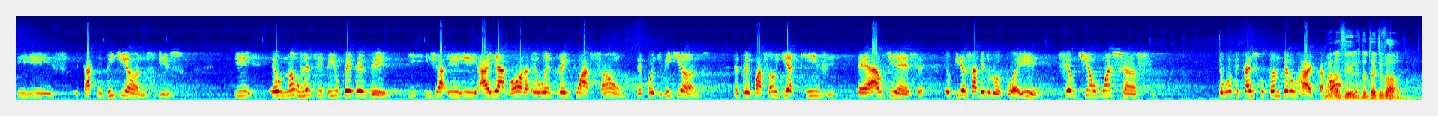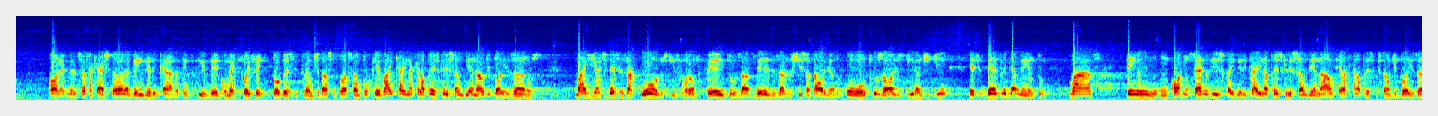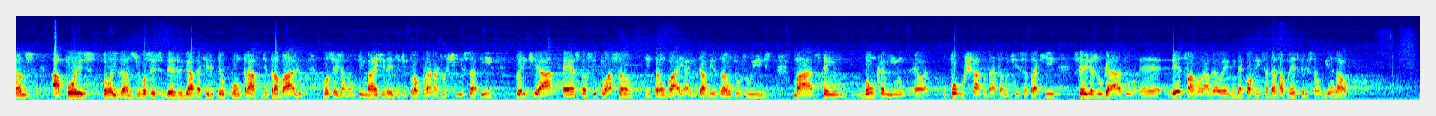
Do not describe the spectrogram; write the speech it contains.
e está com 20 anos isso. E eu não recebi o PDV. E, e já, e, e, aí agora eu entrei com ação, depois de 20 anos, entrei com ação e dia 15 é a audiência. Eu queria saber do doutor aí se eu tinha alguma chance. Eu vou ficar escutando pelo rádio, tá Maravilha. bom? Maravilha. Doutor Edivaldo. Olha, Gleudson, essa questão ela é bem delicada. Tem que ver como é que foi feito todo esse trâmite da situação, porque vai cair naquela prescrição bienal de dois anos. Mas diante desses acordos que foram feitos, às vezes a justiça está olhando com outros olhos diante de esse desligamento. Mas tem um, um, corre um sério risco aí dele cair na prescrição bienal, que é aquela prescrição de dois anos. Após dois anos de você se desligar daquele teu contrato de trabalho, você já não tem mais direito de procurar a justiça e pleitear esta situação. Então vai aí da visão do juiz, mas tem um bom caminho. É, um pouco chato dessa notícia, para que seja julgado é, desfavorável a ele em decorrência dessa prescrição bienal.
